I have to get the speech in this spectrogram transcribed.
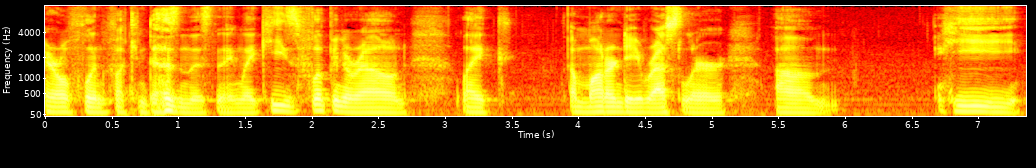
Errol Flynn fucking does in this thing. Like he's flipping around like a modern day wrestler. Um, he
